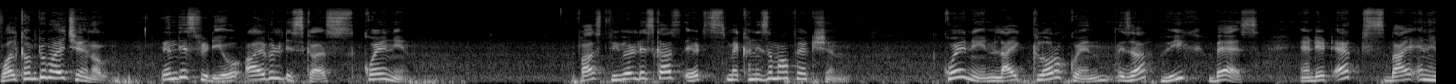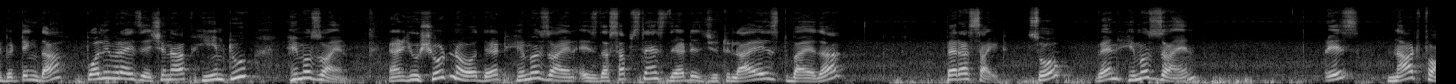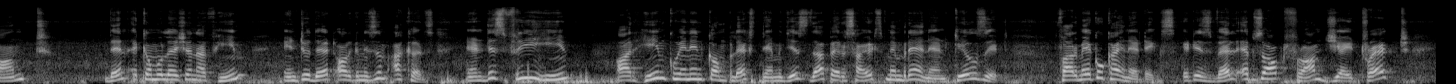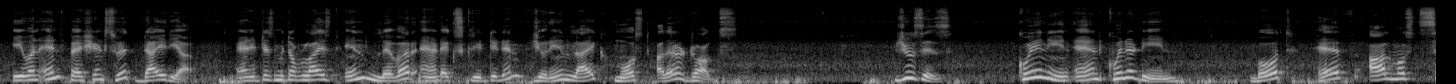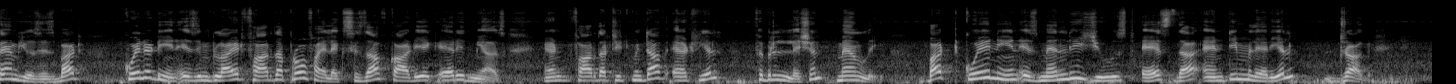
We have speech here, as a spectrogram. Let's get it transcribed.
Welcome to my channel. In this video, I will discuss quinine. First, we will discuss its mechanism of action. Quinine, like chloroquine, is a weak base and it acts by inhibiting the polymerization of heme to hemozoin. And you should know that hemozoin is the substance that is utilized by the parasite. So, when hemozoin is not formed then accumulation of heme into that organism occurs. And this free heme or heme quinine complex damages the parasite's membrane and kills it. Pharmacokinetics it is well absorbed from gi tract even in patients with diarrhea. And it is metabolized in liver and excreted in urine like most other drugs. Uses. Quinine and quinidine both have almost same uses but Quinidine is employed for the prophylaxis of cardiac arrhythmias and for the treatment of atrial fibrillation mainly. But quinine is mainly used as the antimalarial drug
